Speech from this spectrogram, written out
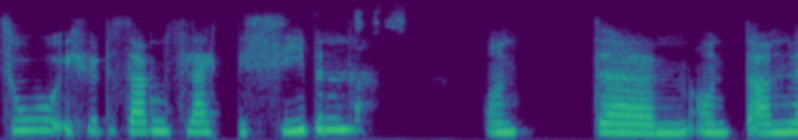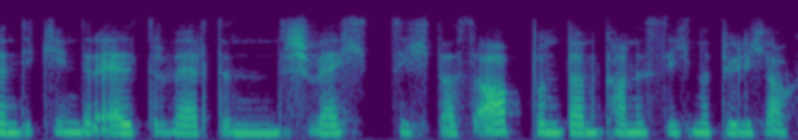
zu. Ich würde sagen, vielleicht bis sieben. Und, ähm, und dann, wenn die Kinder älter werden, schwächt sich das ab und dann kann es sich natürlich auch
